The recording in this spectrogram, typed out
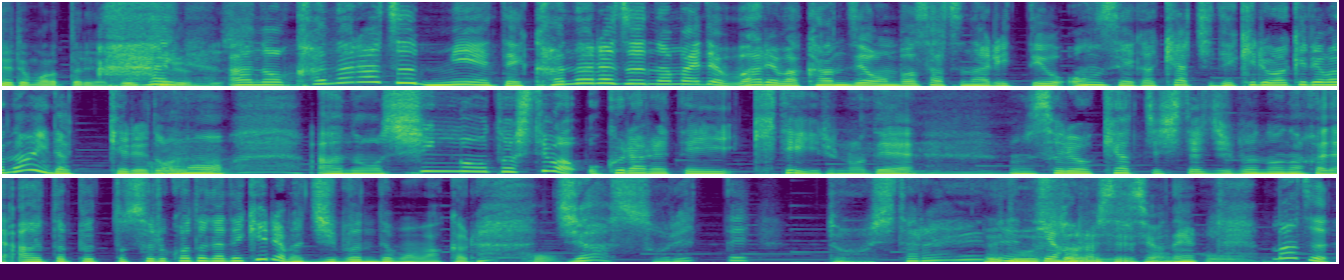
えてもらったりはできるんですか、はい。あの、必ず見えて、必ず名前で、我は完全音菩薩なりっていう音声がキャッチできるわけではないだけれども、はいはいあの、信号としては送られてきているので、うん、それをキャッチして自分の中でアウトプットすることができれば自分でもわかる。じゃあ、それってどうしたらえええねんっていう話ですよね。まず、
